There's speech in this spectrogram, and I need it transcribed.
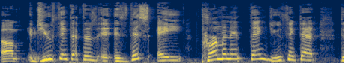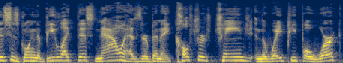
Um, do you think that there's, is this a permanent thing? Do you think that this is going to be like this now? Has there been a culture change in the way people work?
